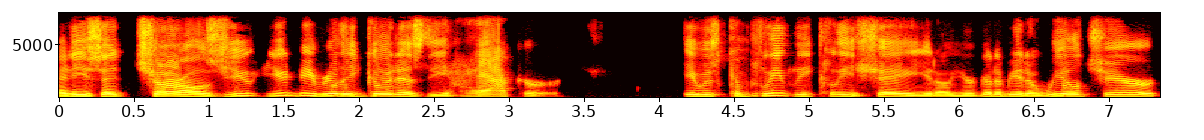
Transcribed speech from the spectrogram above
And he said, Charles, you you'd be really good as the hacker. It was completely cliche. You know, you're going to be in a wheelchair.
